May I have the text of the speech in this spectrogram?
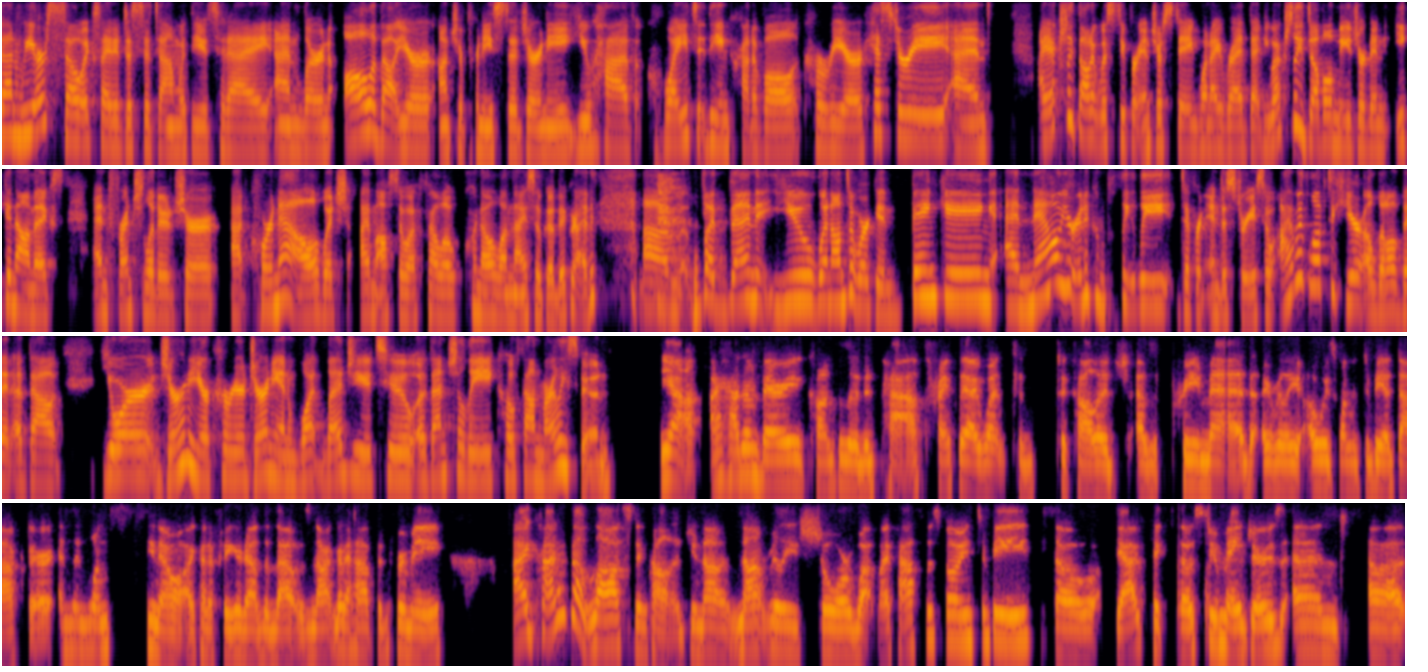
Jen, we are so excited to sit down with you today and learn all about your entrepreneurista journey. You have quite the incredible career history and I actually thought it was super interesting when I read that you actually double majored in economics and French literature at Cornell, which I'm also a fellow Cornell alumni, so go Big Red. Um, but then you went on to work in banking, and now you're in a completely different industry. So I would love to hear a little bit about your journey, your career journey, and what led you to eventually co found Marley Spoon. Yeah, I had a very convoluted path. Frankly, I went to, to college as a pre med. I really always wanted to be a doctor. And then once, you know, I kind of figured out that that was not going to happen for me. I kind of got lost in college, you know, not really sure what my path was going to be. So, yeah, I picked those two majors and uh,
